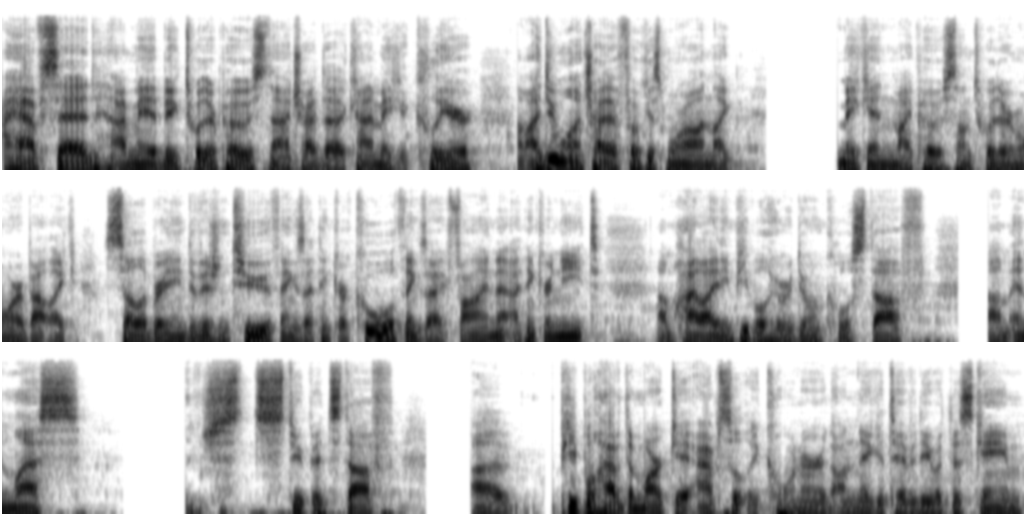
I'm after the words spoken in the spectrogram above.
I have said I made a big Twitter post and I tried to kind of make it clear. Um, I do want to try to focus more on like making my posts on Twitter more about like celebrating Division Two things I think are cool, things I find that I think are neat, um, highlighting people who are doing cool stuff, um, and less just stupid stuff. Uh, people have the market absolutely cornered on negativity with this game.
